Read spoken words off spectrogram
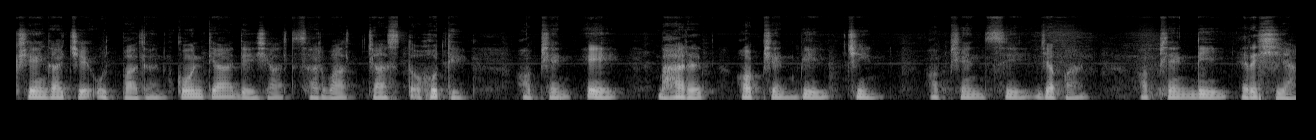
शेंगाचे उत्पादन कोणत्या देशात सर्वात जास्त होते? Option A Bharat. Option B चीन option C Japan option D Russia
